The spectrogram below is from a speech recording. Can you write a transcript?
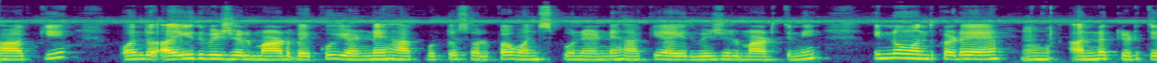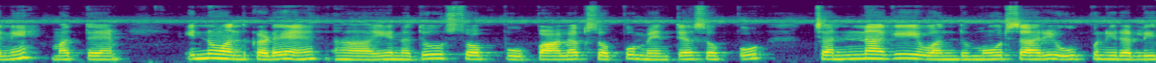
ಹಾಕಿ ಒಂದು ಐದು ವಿಷಲ್ ಮಾಡಬೇಕು, ಎಣ್ಣೆ ಹಾಕಿಬಿಟ್ಟು ಸ್ವಲ್ಪ ಒಂದು ಸ್ಪೂನ್ ಎಣ್ಣೆ ಹಾಕಿ ಐದು ವಿಷಲ್ ಮಾಡ್ತೀನಿ. ಇನ್ನೂ ಒಂದು ಕಡೆ ಅನ್ನಕ್ಕೆ ಇಡ್ತೀನಿ. ಮತ್ತು ಇನ್ನೂ ಒಂದು ಕಡೆ ಏನದು, ಸೊಪ್ಪು, ಪಾಲಕ್ ಸೊಪ್ಪು, ಮೆಂತ್ಯ ಸೊಪ್ಪು ಚೆನ್ನಾಗಿ ಒಂದು ಮೂರು ಸಾರಿ ಉಪ್ಪು ನೀರಲ್ಲಿ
